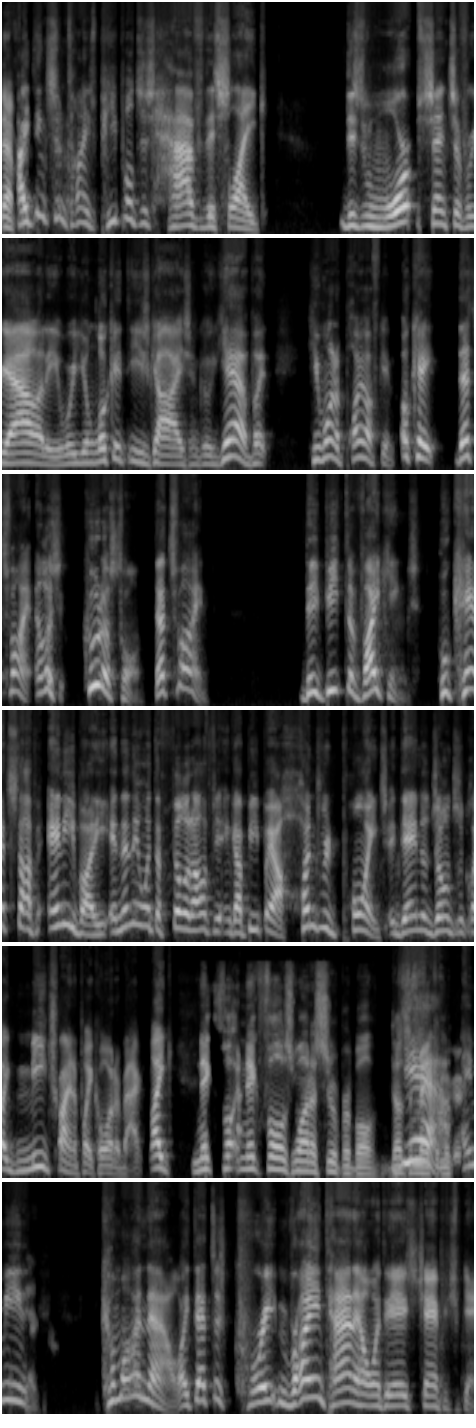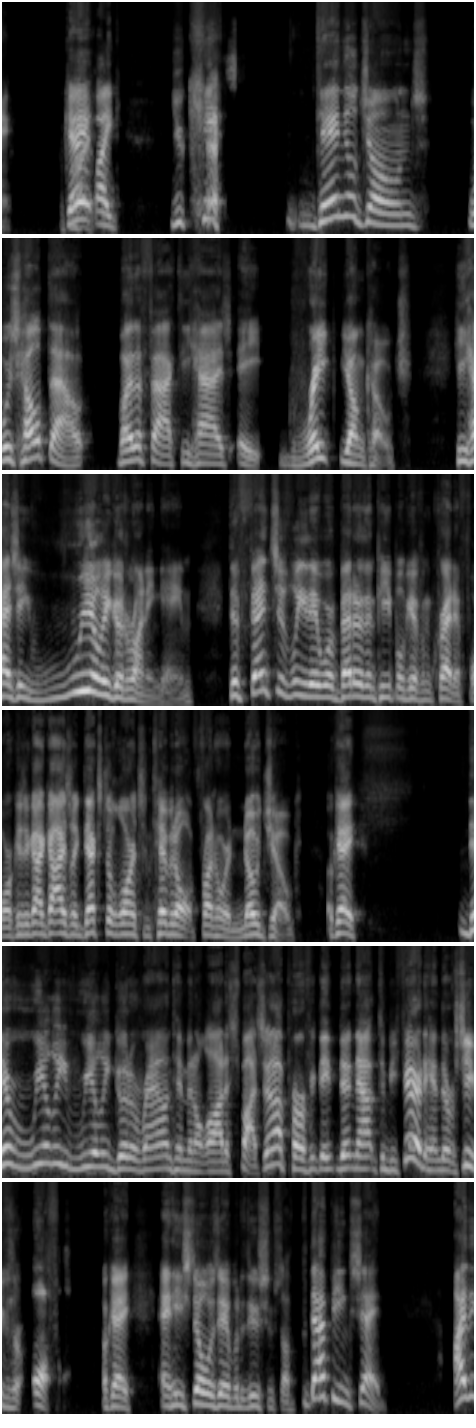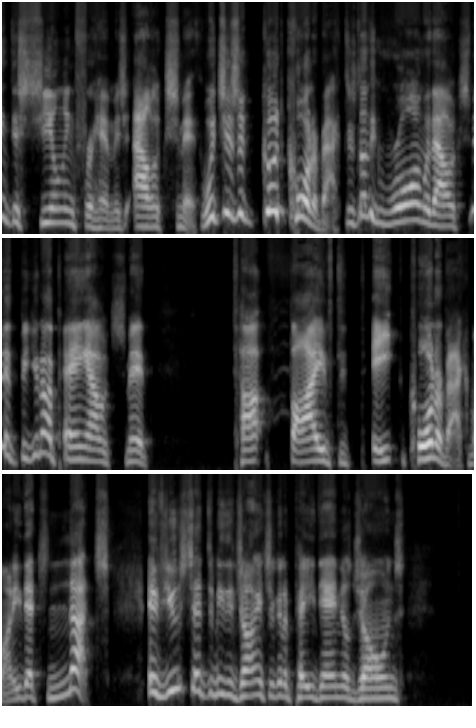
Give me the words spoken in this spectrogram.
Never. I think sometimes people just have this like this warped sense of reality where you look at these guys and go, "Yeah, but he won a playoff game." Okay, that's fine. And listen, kudos to him. That's fine. They beat the Vikings, who can't stop anybody, and then they went to Philadelphia and got beat by hundred points. And Daniel Jones looked like me trying to play quarterback. Like, Nick Nick Foles won a Super Bowl. Doesn't make him yeah, a good I mean, come on now. Like that's just great. Ryan Tannehill went to the AFC Championship game. Okay, Right. like you can't. Daniel Jones was helped out by the fact he has a great young coach. He has a really good running game. Defensively, they were better than people give him credit for because they got guys like Dexter Lawrence and Thibodeaux up front who are no joke. Okay. They're really, really good around him in a lot of spots. They're not perfect. They, they're now, to be fair to him, the receivers are awful. Okay. And he still was able to do some stuff. But that being said, I think the ceiling for him is Alex Smith, which is a good quarterback. There's nothing wrong with Alex Smith, but you're not paying Alex Smith top five to eight quarterback money. That's nuts. If you said to me the Giants are going to pay Daniel Jones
